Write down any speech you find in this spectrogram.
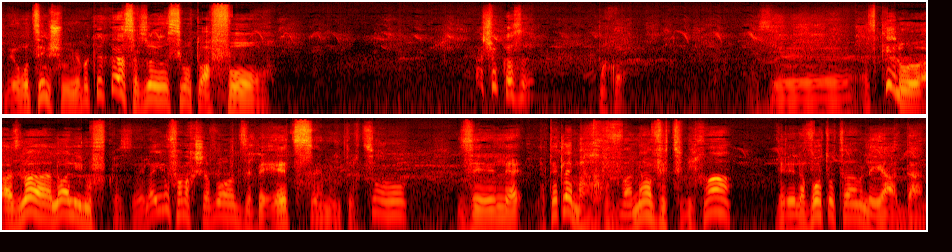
אם היו רוצים שהוא יהיה בקרקס, אז היו עושים אותו אפור. משהו כזה, נכון. אז, אה, אז כאילו, אז לא, לא על אילוף כזה, אלא אילוף המחשבות זה בעצם, אם תרצו, זה לתת להם הכוונה ותמיכה וללוות אותם ליעדן.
